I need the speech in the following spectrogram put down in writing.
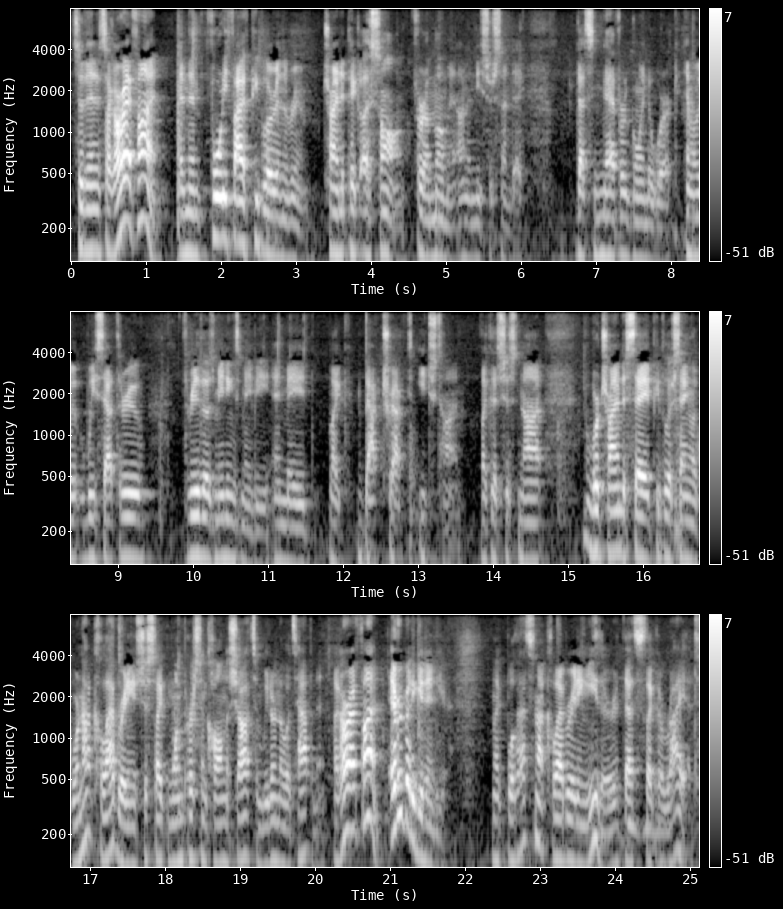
So then it's like, all right, fine. And then 45 people are in the room trying to pick a song for a moment on an Easter Sunday. That's never going to work. And we, we sat through three of those meetings maybe and made like backtracked each time. Like that's just not. We're trying to say people are saying like we're not collaborating. It's just like one person calling the shots and we don't know what's happening. Like all right, fine, everybody get in here. I'm like well that's not collaborating either. That's like a riot,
